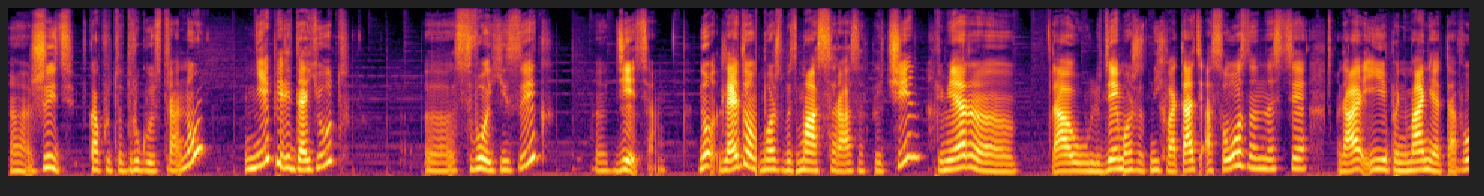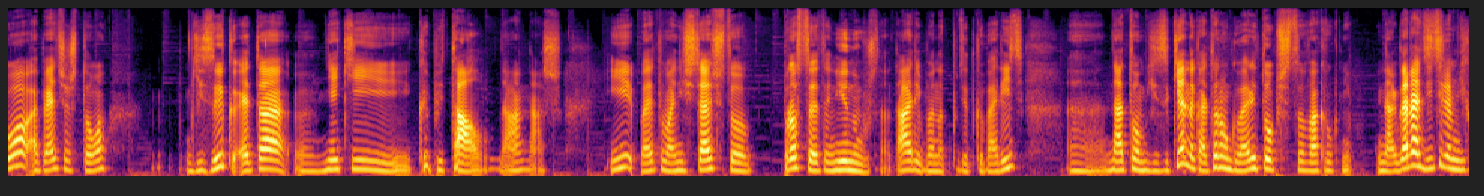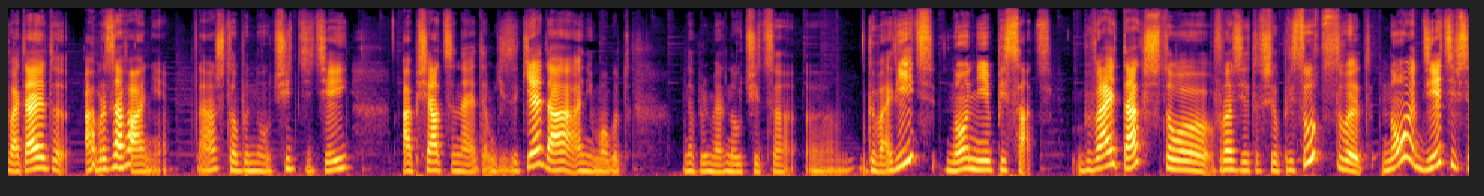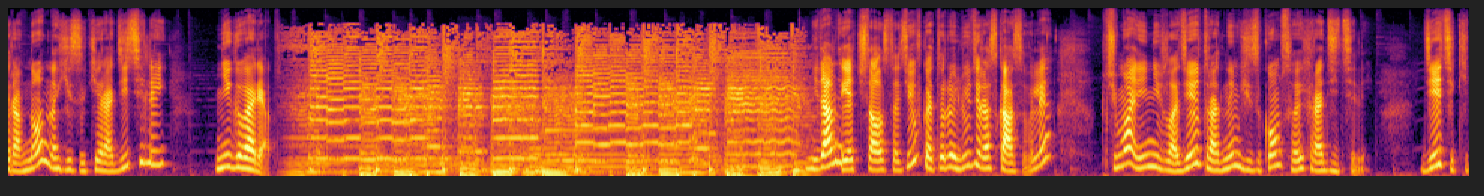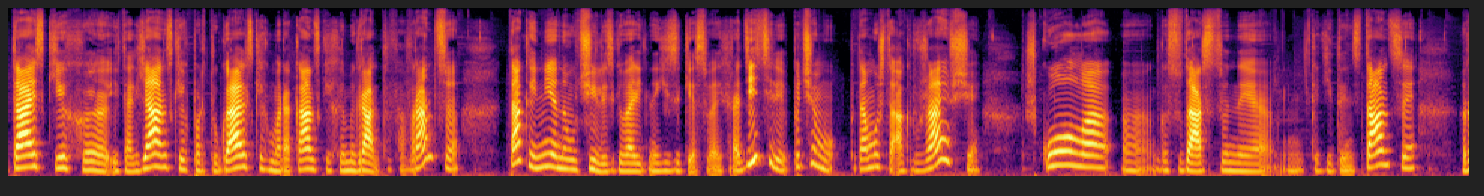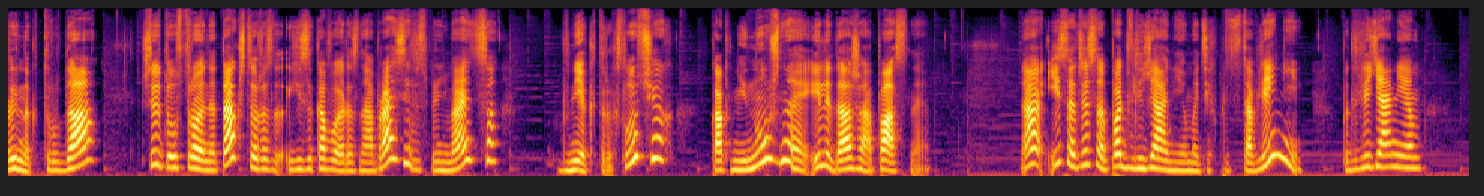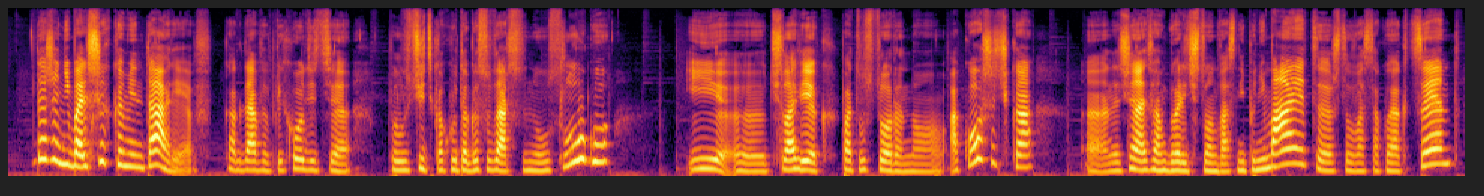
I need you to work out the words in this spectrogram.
э, жить в какую-то другую страну, не передают э, свой язык э, детям. Ну, для этого может быть масса разных причин. Например, э, да, у людей может не хватать осознанности, да, и понимания того, опять же, что язык это э, некий капитал, да, наш. И поэтому они считают, что просто это не нужно, да, ребенок будет говорить на том языке, на котором говорит общество вокруг него. Иногда родителям не хватает образования, да, чтобы научить детей общаться на этом языке, да, они могут, например, научиться э, говорить, но не писать. Бывает так, что вроде это все присутствует, но дети все равно на языке родителей не говорят. Недавно я читала статью, в которой люди рассказывали, почему они не владеют родным языком своих родителей. Дети китайских, э, итальянских, португальских, марокканских иммигрантов во Францию так и не научились говорить на языке своих родителей. Почему? Потому что окружающие, школа, э, государственные какие-то инстанции, рынок труда, все это устроено так, что раз- языковое разнообразие воспринимается в некоторых случаях как ненужное или даже опасное. Да? И, соответственно, под влиянием этих представлений, под влиянием даже небольших комментариев, когда вы приходите получить какую-то государственную услугу, и э, человек по ту сторону окошечка э, начинает вам говорить, что он вас не понимает, э, что у вас такой акцент,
